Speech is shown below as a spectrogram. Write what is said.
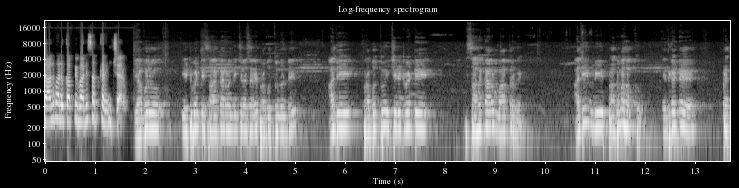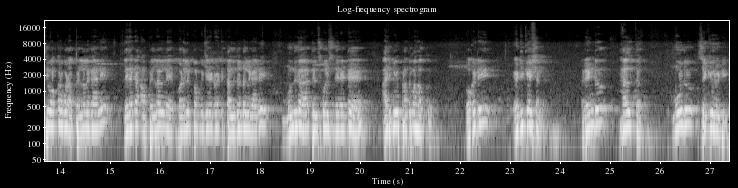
శాలువాలు కప్పి వారిని సత్కరించారు. ఎవరు ఎటువంటి సహకారం అందించినా సరే ప్రభుత్వం నుండి అది ప్రభుత్వం ఇచ్చేటటువంటి సహకారం మాత్రమే. అది మీ ప్రథమ హక్కు. ఎందుకంటే ప్రతి ఒక్కరు కూడా పిల్లలు కానీ లేదంటే ఆ పిల్లల్ని బడులకు పంపించేటటువంటి తల్లిదండ్రులు కానీ ముందుగా తెలుసుకోవాల్సింది ఏంటంటే అది మీ ప్రథమ హక్కు. ఒకటి ఎడ్యుకేషన్. రెండు హెల్త్. మూడు సెక్యూరిటీ.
